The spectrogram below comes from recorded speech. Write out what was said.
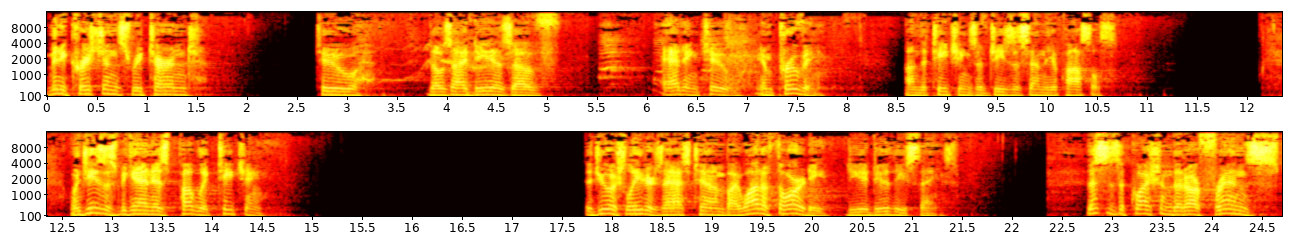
many Christians returned to those ideas of adding to, improving on the teachings of Jesus and the apostles. When Jesus began his public teaching, the Jewish leaders asked him, By what authority do you do these things? This is a question that our friends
